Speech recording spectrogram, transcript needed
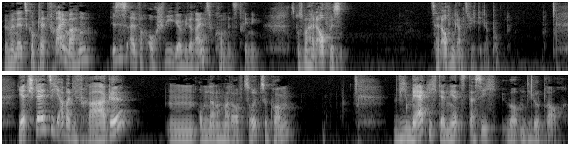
Wenn wir jetzt komplett frei machen, ist es einfach auch schwieriger, wieder reinzukommen ins Training. Das muss man halt auch wissen. Ist halt auch ein ganz wichtiger Punkt. Jetzt stellt sich aber die Frage, mm, um da nochmal drauf zurückzukommen, wie merke ich denn jetzt, dass ich überhaupt einen Deload brauche?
